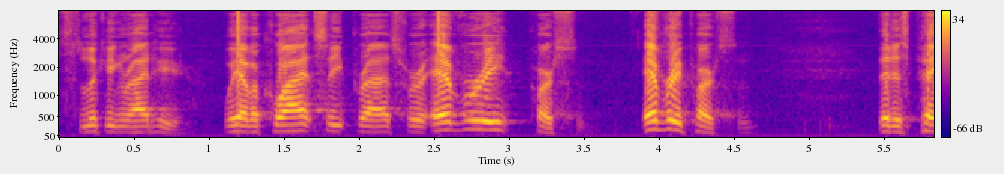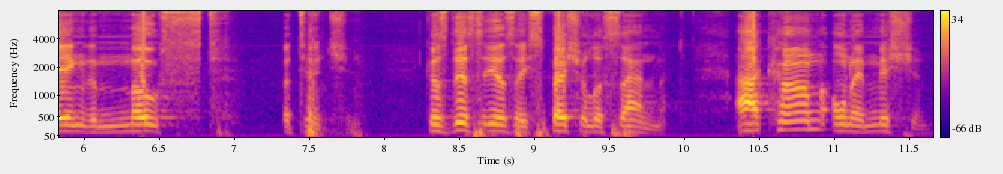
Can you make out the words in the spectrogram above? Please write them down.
Just looking right here. We have a quiet seat prize for every person, every person that is paying the most attention. Because this is a special assignment. I come on a mission,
